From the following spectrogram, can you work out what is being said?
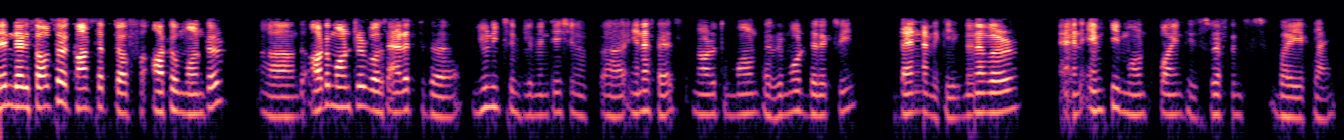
Then there is also a concept of auto mounter. Uh, the auto mounter was added to the Unix implementation of uh, NFS in order to mount a remote directory dynamically whenever an empty mount point is referenced by a client.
